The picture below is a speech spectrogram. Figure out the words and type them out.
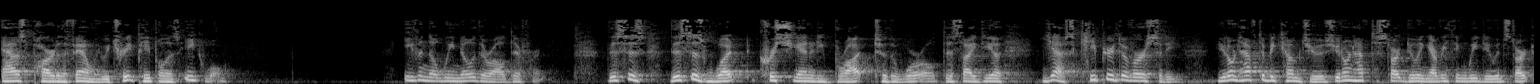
as part of the family. We treat people as equal. Even though we know they're all different. This is, this is what Christianity brought to the world. This idea, yes, keep your diversity. You don't have to become Jews. You don't have to start doing everything we do and start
